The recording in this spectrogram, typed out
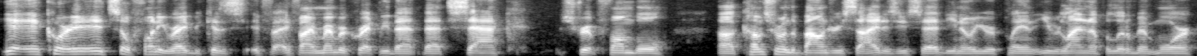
Yeah, Khoury, it's so funny, right? Because if if I remember correctly, that that sack strip fumble uh, comes from the boundary side, as you said. You know, you were playing, you were lining up a little bit more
